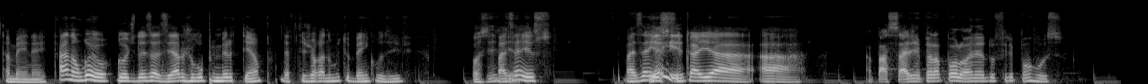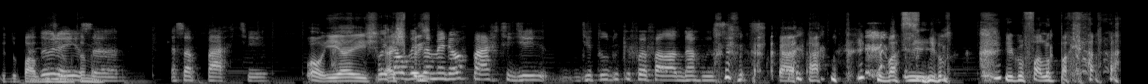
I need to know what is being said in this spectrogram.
também, né? Ah, não, ganhou. Ganhou de 2 a 0 jogou o primeiro tempo. Deve ter jogado muito bem, inclusive. Com certeza. Mas é isso. Mas é E isso. aí? Fica aí a, a... A passagem pela Polônia do Filipão Russo. e do Pablo Adorei Diego também. Essa, parte. Bom, e as. Foi as talvez prin- a melhor parte de, de tudo que foi falado da Rússia. Caralho, que vacilo. Igor falou pra caralho.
